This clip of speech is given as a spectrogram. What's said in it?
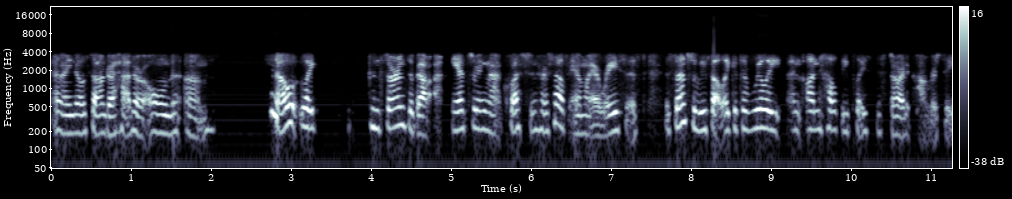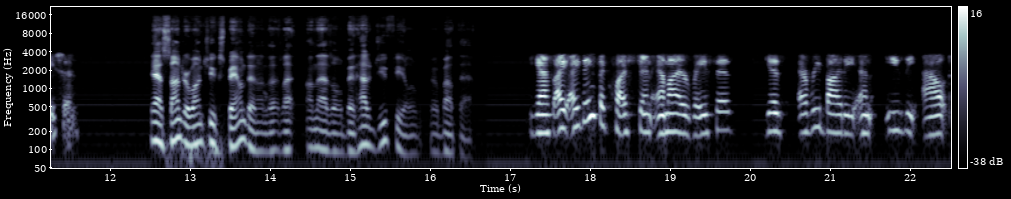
And I know Sandra had her own, um, you know, like concerns about answering that question herself am i a racist essentially we felt like it's a really an unhealthy place to start a conversation yeah sandra why don't you expound on that on that a little bit? How did you feel about that? Yes i, I think the question am i a racist gives everybody an easy out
